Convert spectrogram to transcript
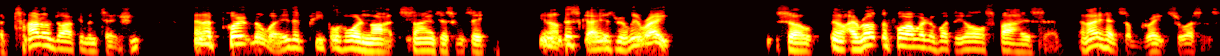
a ton of documentation and I put it in a way that people who are not scientists can say, you know, this guy is really right. So, you know, I wrote the foreword of what the old spies said, and I had some great sources.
